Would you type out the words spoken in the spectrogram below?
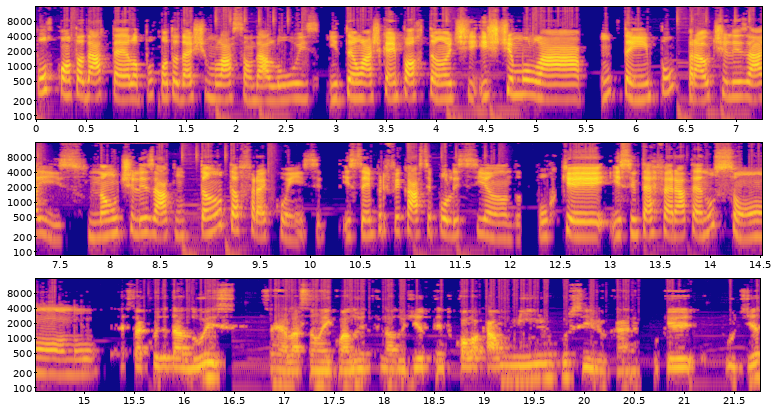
por conta da tela, por conta da estimulação da luz. Então, acho que é importante estimular um tempo para utilizar isso, não utilizar com tanta frequência e sempre ficar se policiando, porque isso interfere até no sono. Essa coisa da luz essa relação aí com a luz no final do dia, eu tento colocar o mínimo possível, cara. Porque o dia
